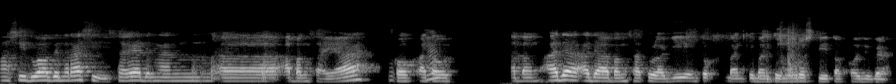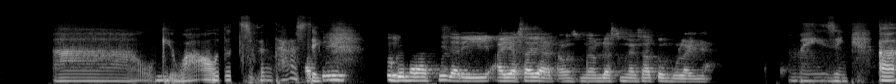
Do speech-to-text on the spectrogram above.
Masih dua generasi. Saya dengan uh, abang saya hmm? atau abang ada ada abang satu lagi untuk bantu-bantu ngurus di toko juga. Ah, oke. Okay. Wow, that's fantastic. Tapi itu generasi dari ayah saya tahun 1991 mulainya. Amazing. Uh,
